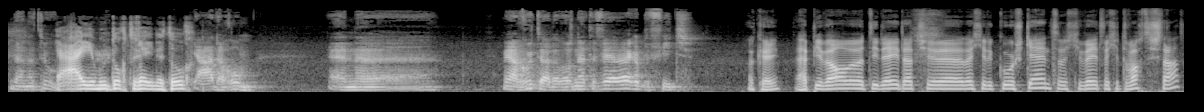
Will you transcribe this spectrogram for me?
daar naartoe. Ja, je moet toch trainen, toch? Ja, daarom. En eh, maar ja, Ruta, dat was net te ver weg op de fiets. Oké, heb je wel het idee dat je, dat je de koers kent, dat je weet wat je te wachten staat?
